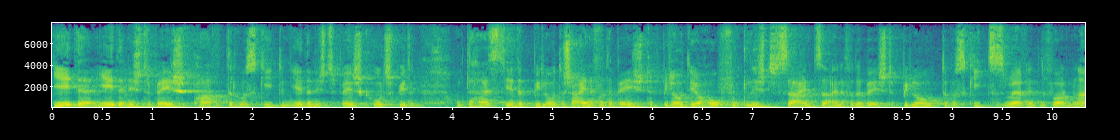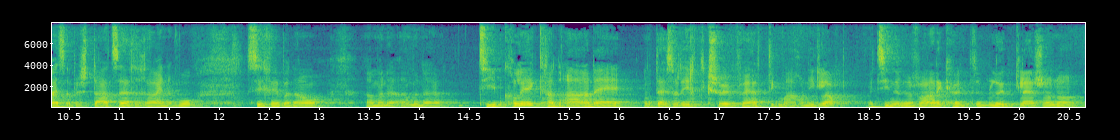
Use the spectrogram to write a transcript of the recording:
jeder, jeder ist der beste Putter, den es gibt und jeder ist der beste Kurzspieler. Und da heisst, jeder Pilot ist einer von der besten Piloten, ja hoffentlich ist der Sainz einer von der besten Piloten, was es gibt, es wäre nicht in der Formel 1, aber er ist tatsächlich einer, der sich eben auch an einem, an einem Teamkollegen kann annehmen und den so richtig schön fertig machen. Und ich glaube, mit seiner Erfahrung könnte dem Leclerc schon noch,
